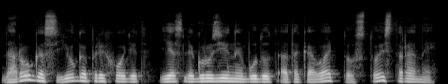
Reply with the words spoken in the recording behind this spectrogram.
Дорога с юга приходит. Если грузины будут атаковать, то с той стороны.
